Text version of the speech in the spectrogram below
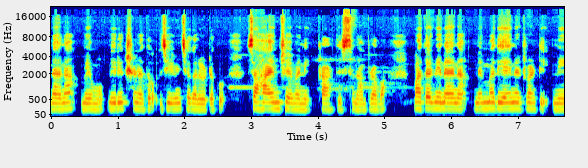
నానా మేము నిరీక్షణతో జీవించగలుగుటకు సహాయం చేయమని ప్రార్థిస్తున్నాం ప్రభ. మా తండ్రి నాయన నెమ్మది అయినటువంటి నీ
